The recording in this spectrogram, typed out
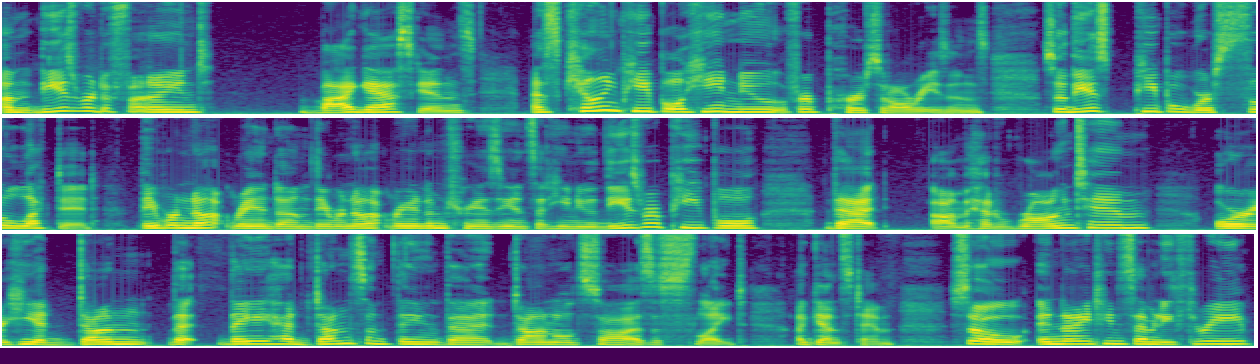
Um, these were defined by Gaskins as killing people he knew for personal reasons. So these people were selected. They were not random. They were not random transients that he knew. These were people that um, had wronged him or he had done that they had done something that Donald saw as a slight against him. So in 1973,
